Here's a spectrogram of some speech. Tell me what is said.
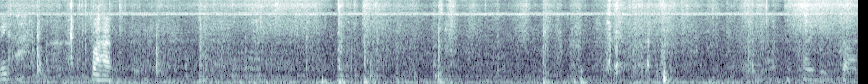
นี่ค่ะฟางค่อยๆดูก่อน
